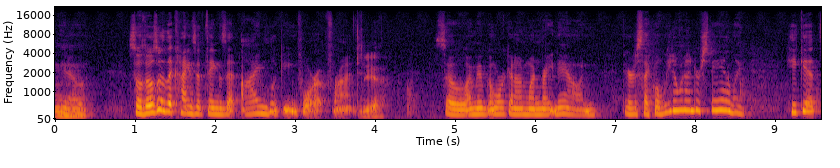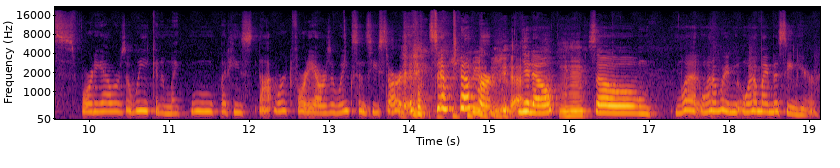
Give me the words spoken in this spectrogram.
you mm-hmm. know. So those are the kinds of things that i'm looking for up front. Yeah. so i mean i'm working on one right now and they're just like well we don't understand like he gets 40 hours a week. And I'm like, mm, but he's not worked 40 hours a week since he started in September, you know? So what, what, am we, what am I missing here?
